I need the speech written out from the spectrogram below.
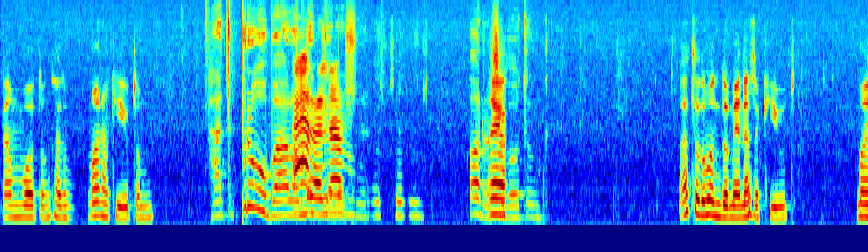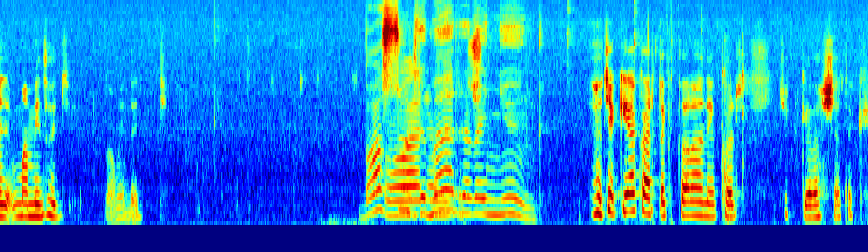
nem voltunk, hát már kiutom. Hát próbálom Erre nem megkeresni. Arra Ja. se voltunk. Látod, mondom én, ez a kiút. Majd, már mint hogy... Na mindegy. Basszus, Ó, de erre merre menjünk? Ha ki akartak találni, akkor csak kövessetek.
